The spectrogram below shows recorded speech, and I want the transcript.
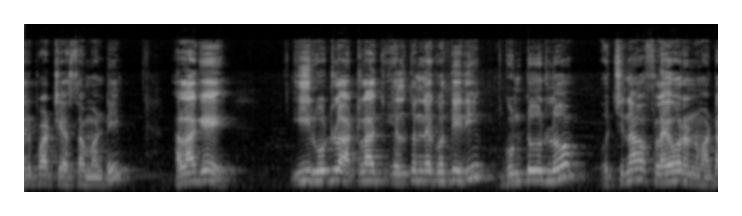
ఏర్పాటు చేస్తామండి. అలాగే ఈ రూట్లో అట్లా వెళ్తుండే కొద్దీ ఇది గుంటూరులో వచ్చిన ఫ్లైఓవర్ అనమాట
